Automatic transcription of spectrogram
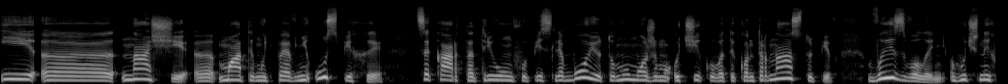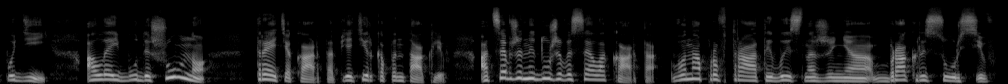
і е, наші е, матимуть певні успіхи. Це карта тріумфу після бою, тому можемо очікувати контрнаступів, визволень, гучних подій. Але й буде шумно. Третя карта п'ятірка пентаклів. А це вже не дуже весела карта. Вона про втрати, виснаження, брак ресурсів.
